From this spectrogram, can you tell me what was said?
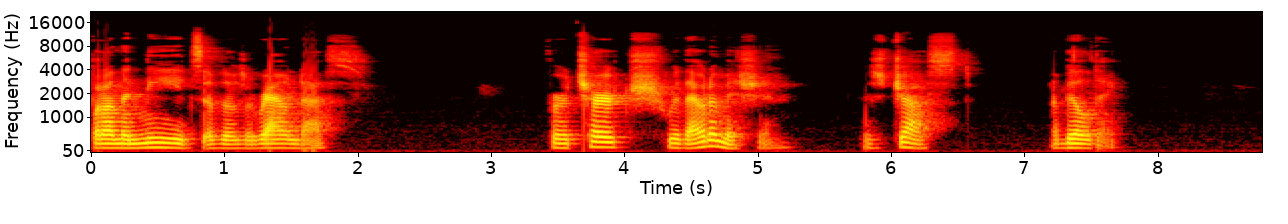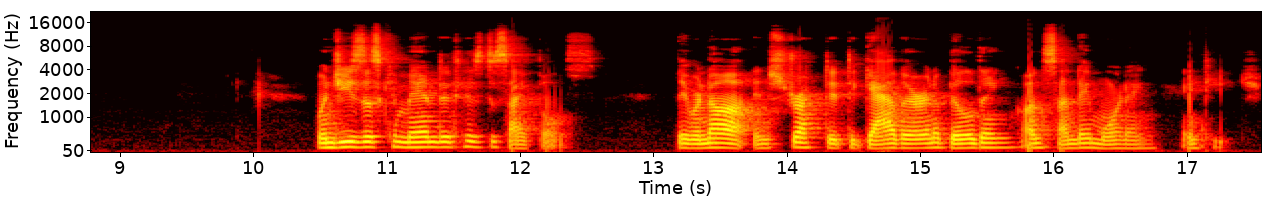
but on the needs of those around us. For a church without a mission is just a building. When Jesus commanded his disciples, they were not instructed to gather in a building on Sunday morning and teach.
